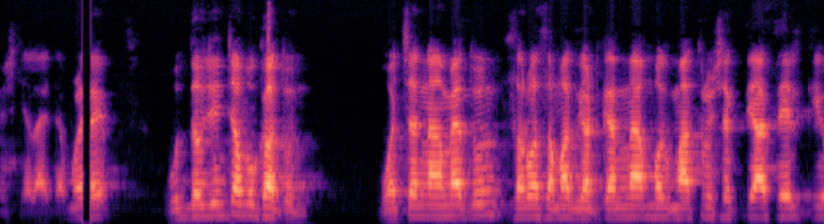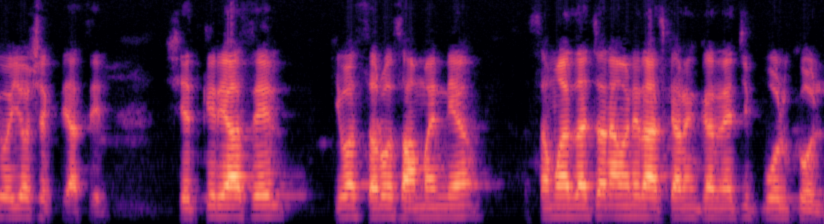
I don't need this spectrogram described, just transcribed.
केलाय. त्यामुळे उद्धवजींच्या मुखातून वचननाम्यातून सर्व समाज घटकांना मग मातृशक्ती असेल किंवा युवशक्ती असेल शेतकरी असेल किंवा सर्वसामान्य समाजाच्या नावाने राजकारण करण्याची पोलखोल.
